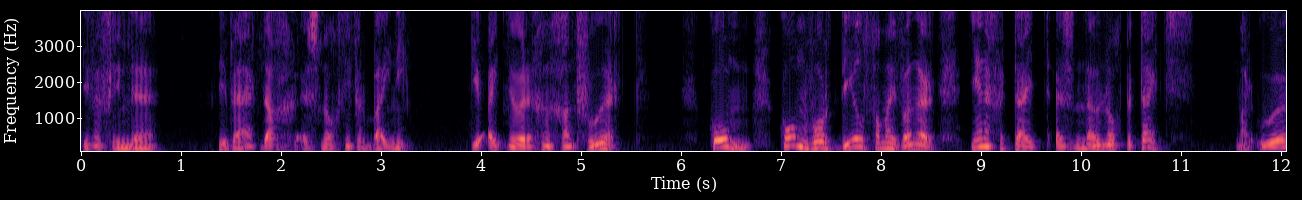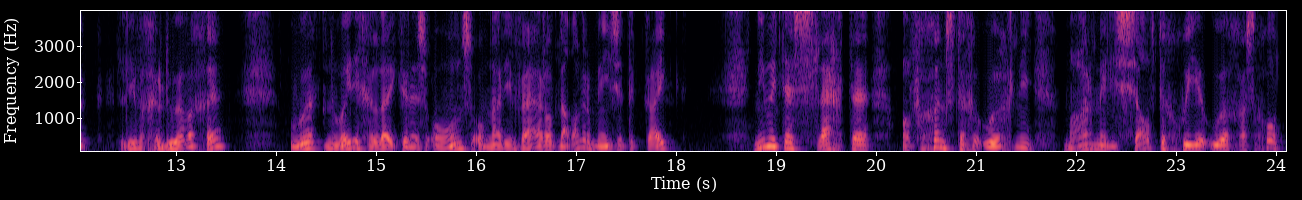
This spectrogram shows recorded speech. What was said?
Liewe vriende, die werkdag is nog nie verby nie. Die uitnodiging gaan voort. Kom, kom word deel van my wingerd. Enige tyd is nou nog betyds. Maar ook, liewe gelowige, ook nooit die gelykenis ons om na die wêreld, na ander mense te kyk, nie met 'n slegte of gunstige oog nie, maar met dieselfde goeie oog as God.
